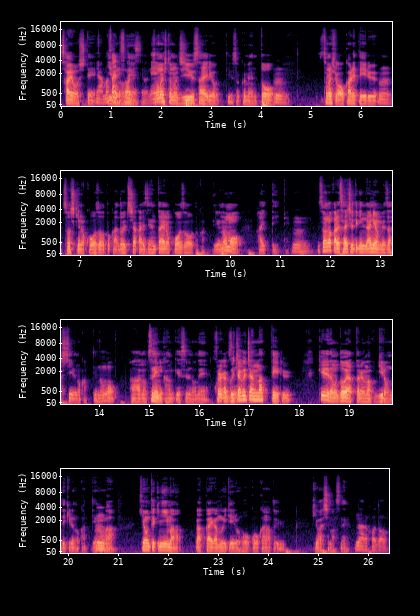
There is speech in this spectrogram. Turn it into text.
作用しているので、いやまさにそうですよねその人の自由裁量っていう側面と、うん。その人が置かれているうん。組織の構造とか、ドイツ社会全体の構造とかっていうのも入っていて、うん。その中で最終的に何を目指しているのかっていうのも、あの、常に関係するので、これがぐちゃぐちゃになっている、けれどもどうやったらうまく議論できるのかっていうのが、基本的に今、学会が向いている方向かなという気はしますね。なるほど。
